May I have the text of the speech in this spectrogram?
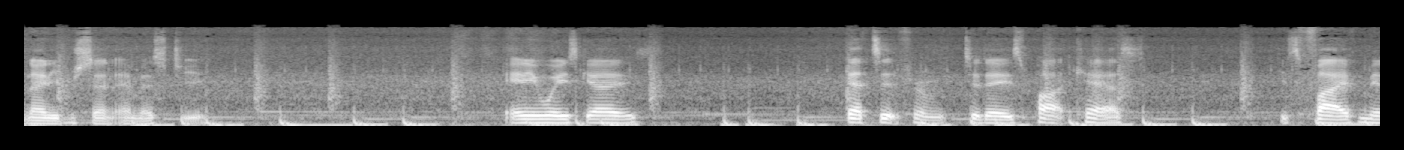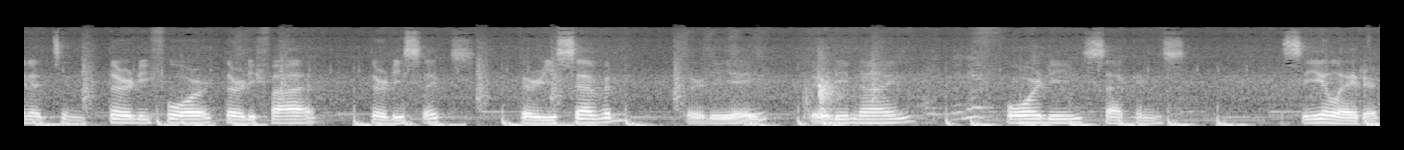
90% MSG. Anyways, guys, that's it from today's podcast. It's 5 minutes and 34, 35, 36, 37, 38, 39, 40 seconds. See you later.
